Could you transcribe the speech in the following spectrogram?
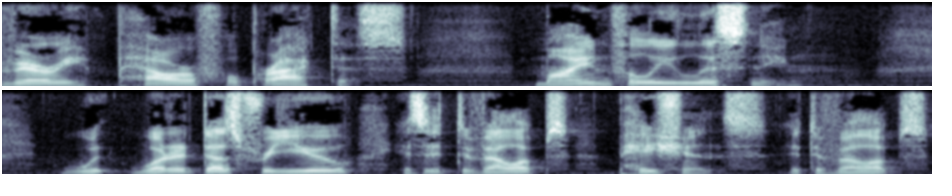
very powerful practice. Mindfully listening. What it does for you is it develops patience, it develops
